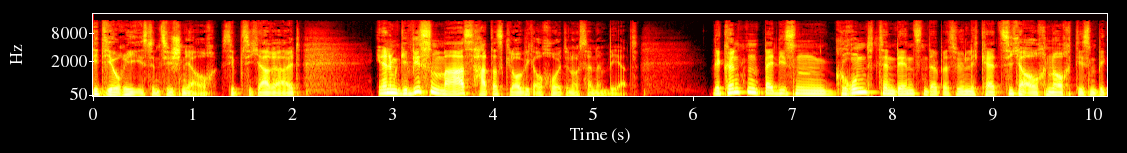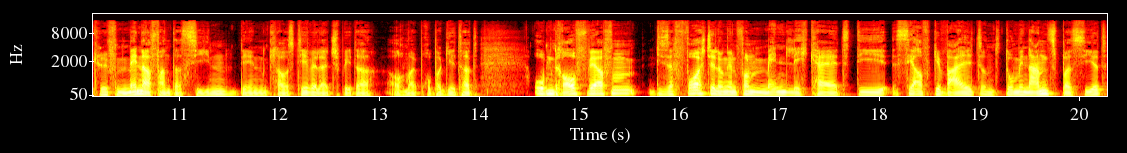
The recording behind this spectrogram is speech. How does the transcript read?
Die Theorie ist inzwischen ja auch 70 Jahre alt. In einem gewissen Maß hat das, glaube ich, auch heute noch seinen Wert. Wir könnten bei diesen Grundtendenzen der Persönlichkeit sicher auch noch diesen Begriff Männerfantasien, den Klaus Teweleit später auch mal propagiert hat, obendrauf werfen, diese Vorstellungen von Männlichkeit, die sehr auf Gewalt und Dominanz basiert.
